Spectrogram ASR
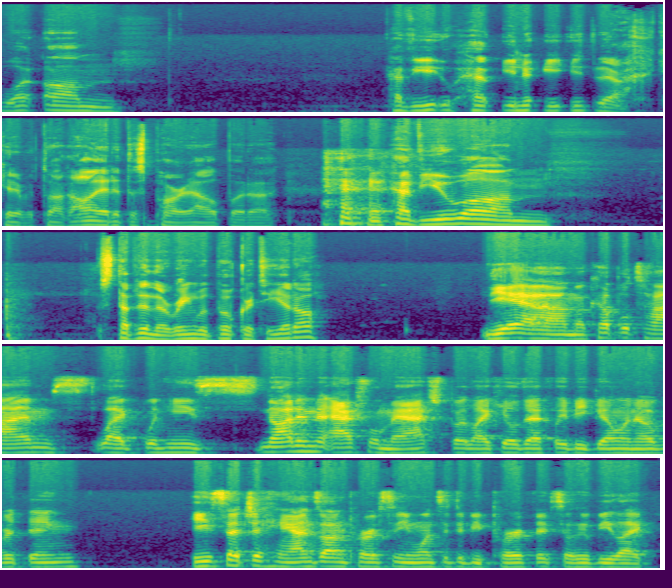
What um have you have you, know, you, you can't even talk. I'll edit this part out, but uh have you um stepped in the ring with Booker T at all? Yeah, um, a couple times, like when he's not in an actual match, but like he'll definitely be going over things. He's such a hands-on person. He wants it to be perfect, so he'll be like,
